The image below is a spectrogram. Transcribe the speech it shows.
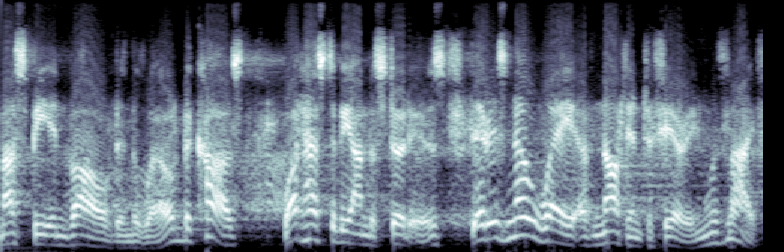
must be involved in the world because what has to be understood is there is no way of not interfering with life.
